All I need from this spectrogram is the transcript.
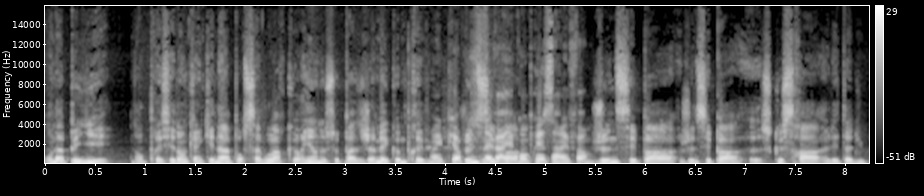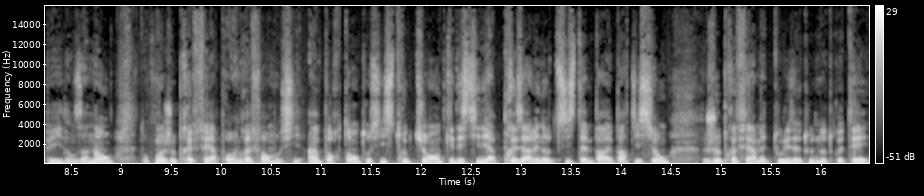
On a payé dans le précédent quinquennat pour savoir que rien ne se passe jamais comme prévu. Ouais, et puis en Je plus, ne on n'avait sais rien compris à sa réforme. Je ne sais pas, je ne sais pas euh, ce que sera l'état du pays dans un an. Donc moi, je préfère pour une réforme aussi importante, aussi structurante, qui est destinée à préserver notre système par répartition, je préfère mettre tous les atouts de notre côté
